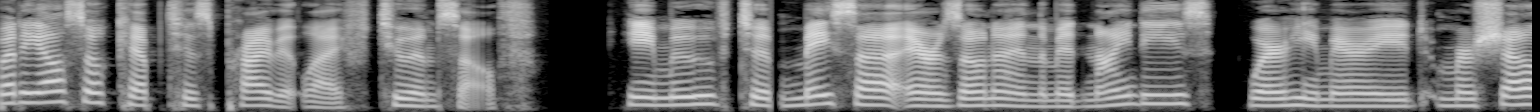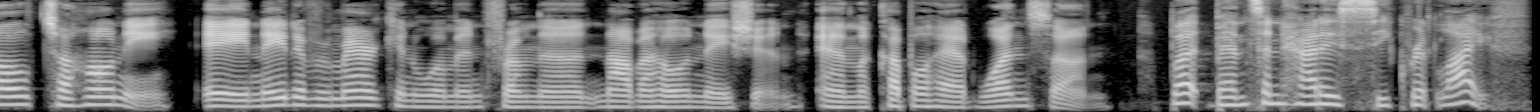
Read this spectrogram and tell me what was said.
But he also kept his private life to himself. He moved to Mesa, Arizona in the mid 90s, where he married Mershel Tahoney, a Native American woman from the Navajo Nation, and the couple had one son. But Benson had a secret life.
